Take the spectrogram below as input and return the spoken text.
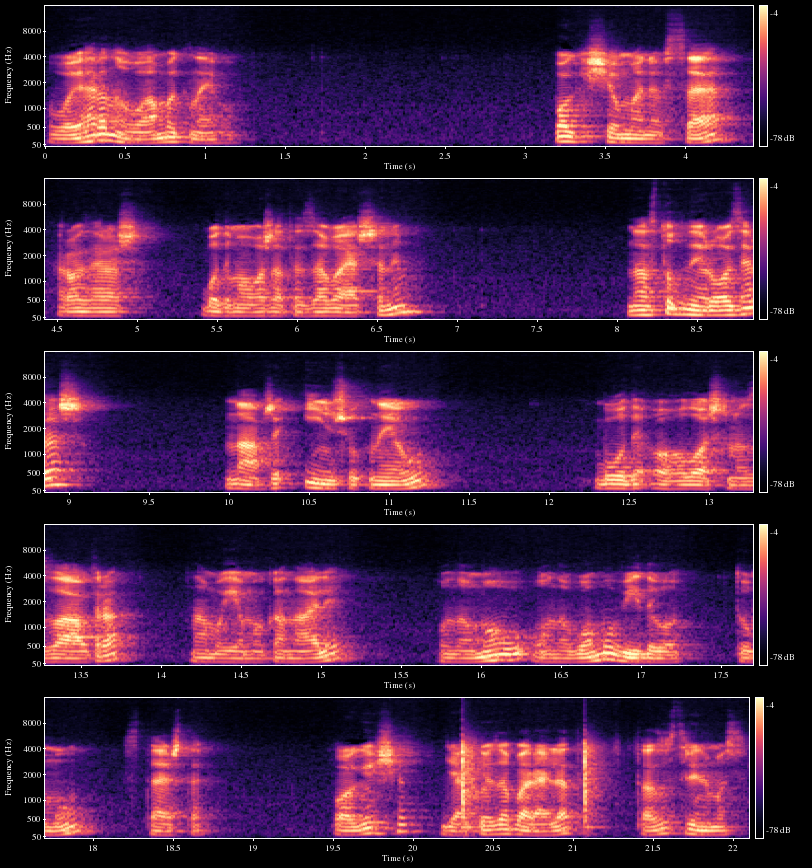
виграну вами книгу. Поки що в мене все. Розіграш будемо вважати завершеним. Наступний розіграш на вже іншу книгу буде оголошено завтра на моєму каналі у новому, у новому відео. Тому стежте. Поки що, дякую за перегляд та зустрінемось.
